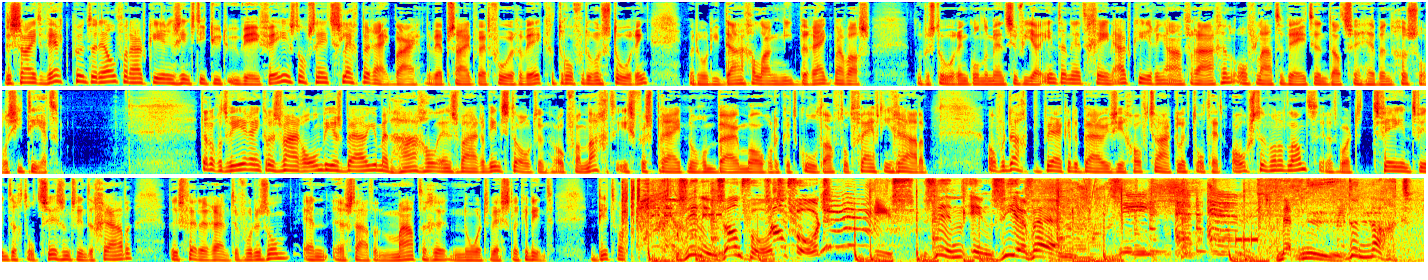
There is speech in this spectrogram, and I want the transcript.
De site werk.nl van uitkeringsinstituut UWV is nog steeds slecht bereikbaar. De website werd vorige week getroffen door een storing, waardoor die dagenlang niet bereikbaar was. Door de storing konden mensen via internet geen uitkering aanvragen of laten weten dat ze hebben gesolliciteerd. Dan nog het weer, enkele zware onweersbuien met hagel en zware windstoten. Ook vannacht is verspreid nog een bui mogelijk. Het koelt af tot 15 graden. Overdag beperken de buien zich hoofdzakelijk tot het oosten van het land. En het wordt 22 tot 26 graden. Er is verder ruimte voor de zon en er staat een matige noordwestelijke wind. Dit was... Zin in Zandvoort, Zandvoort is zin in ZFM. ZFM. Met nu de nacht.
